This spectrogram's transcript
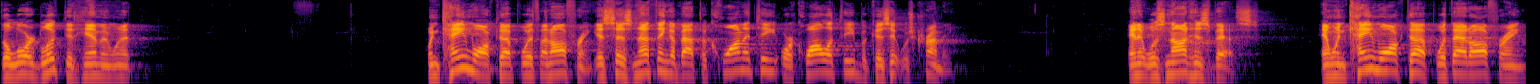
the Lord looked at him and went, when Cain walked up with an offering, it says nothing about the quantity or quality because it was crummy. And it was not his best. And when Cain walked up with that offering,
